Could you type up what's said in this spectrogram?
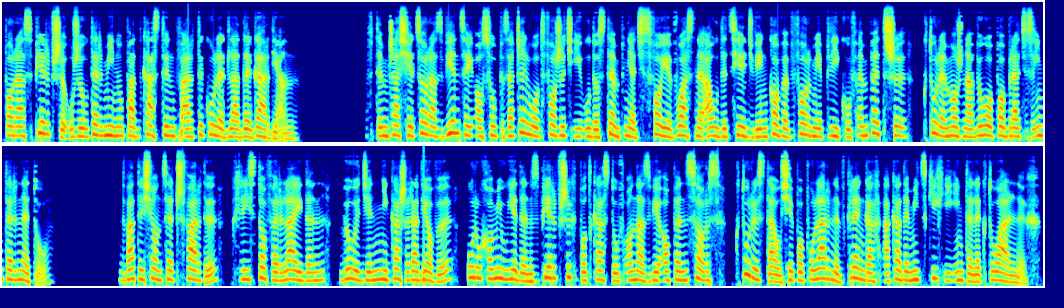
po raz pierwszy użył terminu podcasting w artykule dla The Guardian. W tym czasie coraz więcej osób zaczęło tworzyć i udostępniać swoje własne audycje dźwiękowe w formie plików MP3, które można było pobrać z internetu. 2004 Christopher Leyden, były dziennikarz radiowy, uruchomił jeden z pierwszych podcastów o nazwie Open Source, który stał się popularny w kręgach akademickich i intelektualnych.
